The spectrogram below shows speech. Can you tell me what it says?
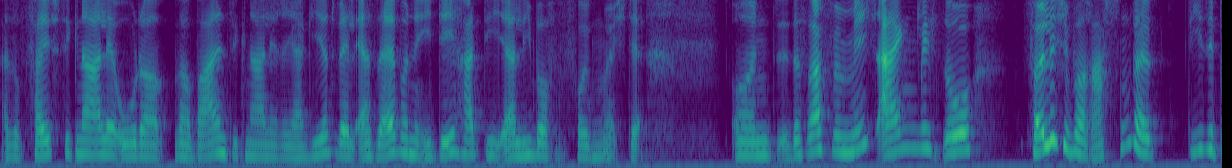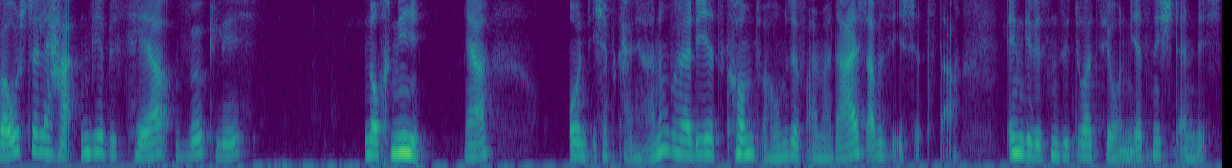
also Pfeifsignale oder verbalen Signale reagiert, weil er selber eine Idee hat, die er lieber verfolgen möchte. Und das war für mich eigentlich so völlig überraschend, weil diese Baustelle hatten wir bisher wirklich noch nie. Ja. Und ich habe keine Ahnung, woher die jetzt kommt, warum sie auf einmal da ist, aber sie ist jetzt da in gewissen Situationen, jetzt nicht ständig.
